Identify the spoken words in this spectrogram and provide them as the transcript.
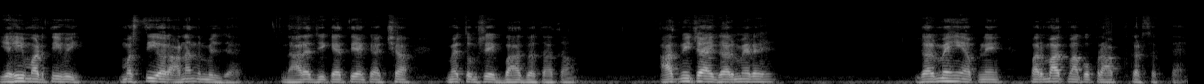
यही मरती हुई मस्ती और आनंद मिल जाए। नारद जी कहते हैं कि अच्छा मैं तुमसे एक बात बताता हूँ। आदमी चाहे घर में रहे, घर में ही अपने परमात्मा को प्राप्त कर सकता है।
